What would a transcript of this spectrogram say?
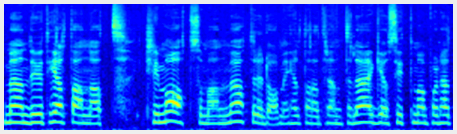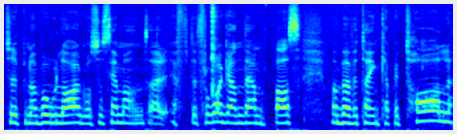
Men det är ett helt annat klimat som man möter idag med helt annat ränteläge och sitter man på den här typen av bolag och så ser man att efterfrågan dämpas, man behöver ta in kapital.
